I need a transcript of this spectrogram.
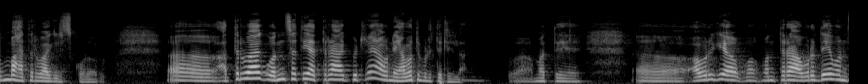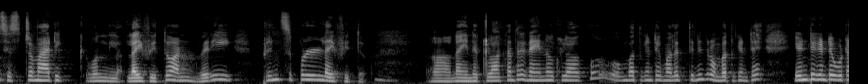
ತುಂಬ ಹತ್ತಿರವಾಗಿರಿಸ್ಕೊಳ್ಳೋರು ಹತ್ರವಾಗಿ ಒಂದು ಸತಿ ಹತ್ರ ಆಗಿಬಿಟ್ರೆ ಅವ್ನು ಯಾವತ್ತೂ ಬಿಡ್ತಿರ್ಲಿಲ್ಲ. ಮತ್ತು ಅವರಿಗೆ ಒಂಥರ ಅವ್ರದ್ದೇ ಒಂದು ಸಿಸ್ಟಮ್ಯಾಟಿಕ್ ಒಂದು ಲೈಫ್ ಇತ್ತು ಆ್ಯಂಡ್ ವೆರಿ ಪ್ರಿನ್ಸಿಪಲ್ಡ್ ಲೈಫ್ ಇತ್ತು. ನೈನ್ ಓ ಕ್ಲಾಕ್ ಅಂದರೆ ನೈನ್ ಓ ಕ್ಲಾಕು ಒಂಬತ್ತು ಗಂಟೆ ಮಲಗ್ತೀನಿ ಅಂದರೆ ಒಂಬತ್ತು ಗಂಟೆ, ಎಂಟು ಗಂಟೆ ಊಟ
